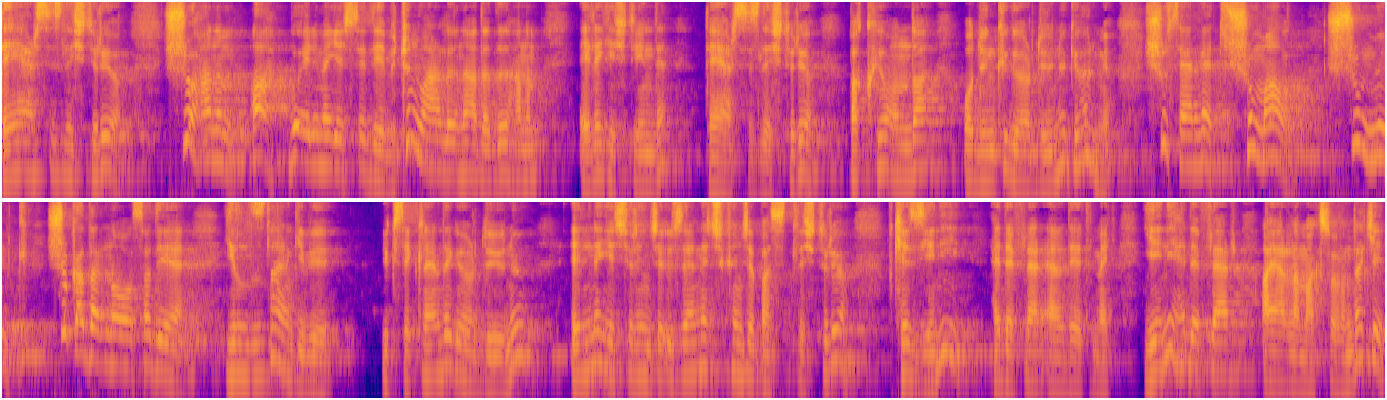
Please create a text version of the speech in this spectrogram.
Değersizleştiriyor. Şu hanım ah bu elime geçse diye bütün varlığını adadığı hanım ele geçtiğinde değersizleştiriyor. Bakıyor onda o dünkü gördüğünü görmüyor. Şu servet, şu mal, şu mülk, şu kadarını olsa diye yıldızlar gibi yükseklerde gördüğünü eline geçirince, üzerine çıkınca basitleştiriyor. Bu kez yeni hedefler elde etmek, yeni hedefler ayarlamak zorunda ki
